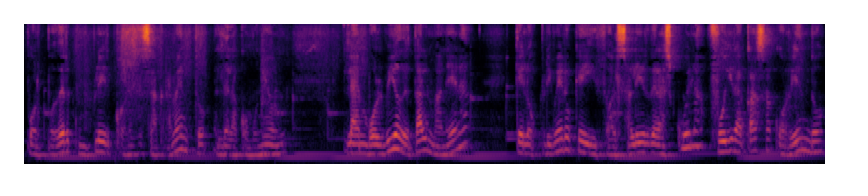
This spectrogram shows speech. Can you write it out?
por poder cumplir con ese sacramento, el de la comunión, la envolvió de tal manera que lo primero que hizo al salir de la escuela fue ir a casa corriendo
